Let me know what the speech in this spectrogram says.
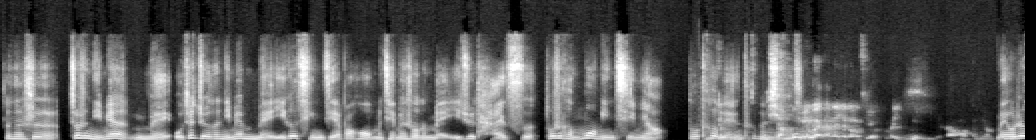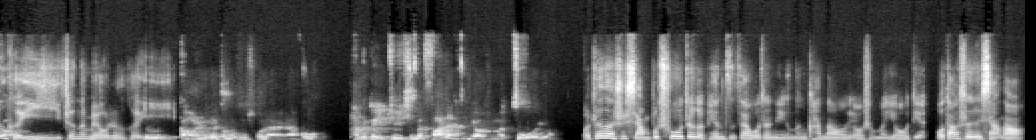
真的是，就是里面每，我就觉得里面每一个情节，包括我们前面说的每一句台词，都是很莫名其妙，都特别特别。你想不明白他那些东西有什么意义，然后他就没有任何意义，真的没有任何意义。搞了这个东西出来，然后他们对剧情的发展没有什么作用。我真的是想不出这个片子在我这里能看到有什么优点。我当时想到，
